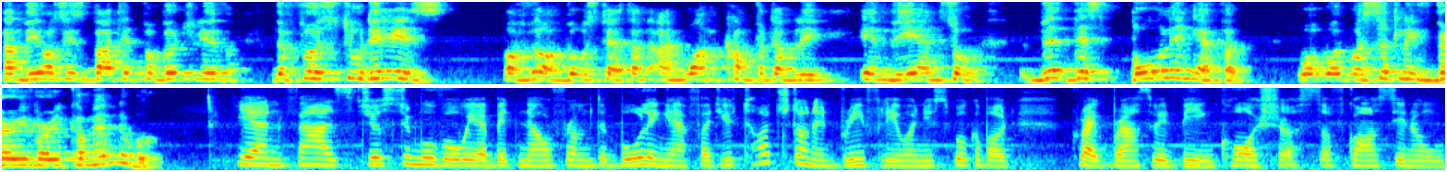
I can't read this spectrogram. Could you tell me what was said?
and the aussies batted for virtually the, first two days of, the, of those tests and, and, won comfortably in the end so th- this bowling effort was, was certainly very very commendable yeah, and Faz, just to move away a bit now from the bowling effort, you touched on it briefly when you spoke about Kraigg Brathwaite being cautious, of course, you know,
